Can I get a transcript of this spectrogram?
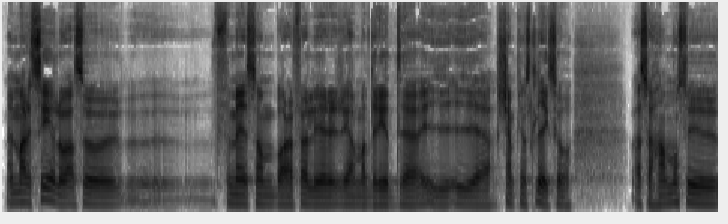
Men Marcelo, alltså för mig som bara följer Real Madrid eh, i, i eh, Champions League så Alltså han måste ju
